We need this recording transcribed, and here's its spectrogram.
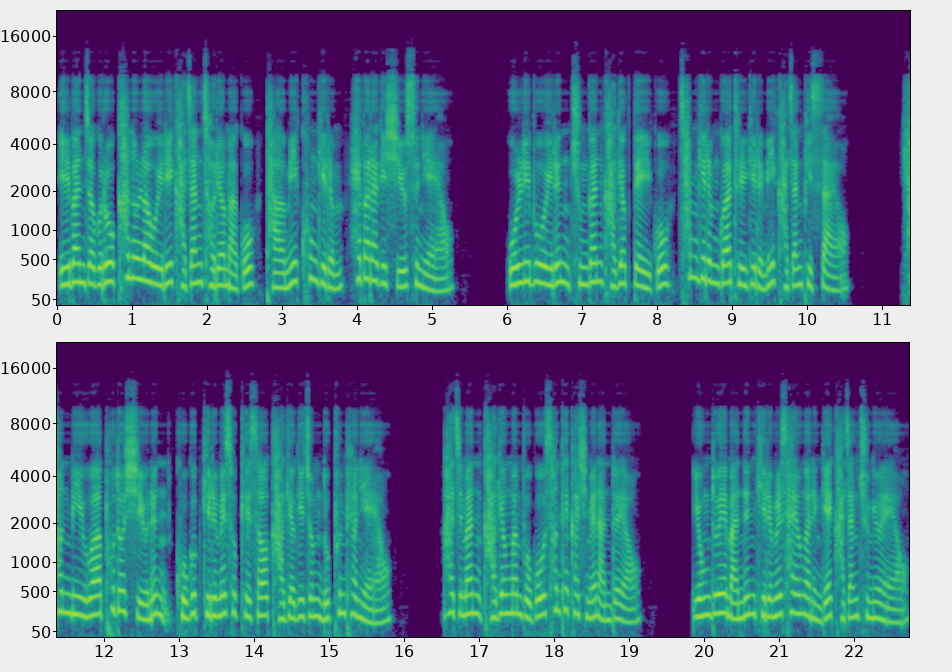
일반적으로 카놀라 오일이 가장 저렴하고 다음이 콩기름, 해바라기 씨유 순이에요. 올리브 오일은 중간 가격대이고 참기름과 들기름이 가장 비싸요. 현미유와 포도씨유는 고급 기름에 속해서 가격이 좀 높은 편이에요. 하지만 가격만 보고 선택하시면 안 돼요. 용도에 맞는 기름을 사용하는 게 가장 중요해요.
